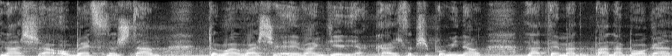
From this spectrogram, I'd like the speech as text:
nasza obecność tam, to była właśnie Ewangelia. Każdy przypominał na temat Pana Boga,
